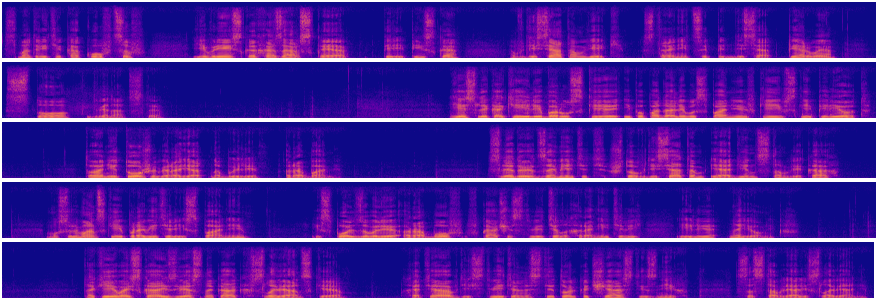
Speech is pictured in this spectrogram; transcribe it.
Смотрите Каковцев, еврейско-хазарская переписка в X веке, страницы 51-112. Если какие-либо русские и попадали в Испанию в киевский период, то они тоже, вероятно, были рабами. Следует заметить, что в X и XI веках мусульманские правители Испании использовали рабов в качестве телохранителей или наемников. Такие войска известны как славянские, хотя в действительности только часть из них составляли славяне.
